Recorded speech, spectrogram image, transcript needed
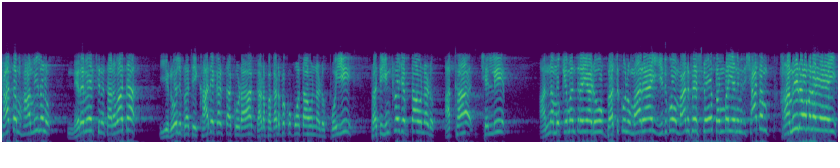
శాతం హామీలను నెరవేర్చిన తర్వాత ఈరోజు ప్రతి కార్యకర్త కూడా గడప గడపకు పోతా ఉన్నాడు. పోయి ప్రతి ఇంట్లో చెప్తా ఉన్నాడు అక్క చెల్లి అన్న ముఖ్యమంత్రి అయ్యాడు బ్రతుకులు మారాయి ఇదిగో మేనిఫెస్టో తొంభై ఎనిమిది శాతం హామీలు అమలయ్యాయి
